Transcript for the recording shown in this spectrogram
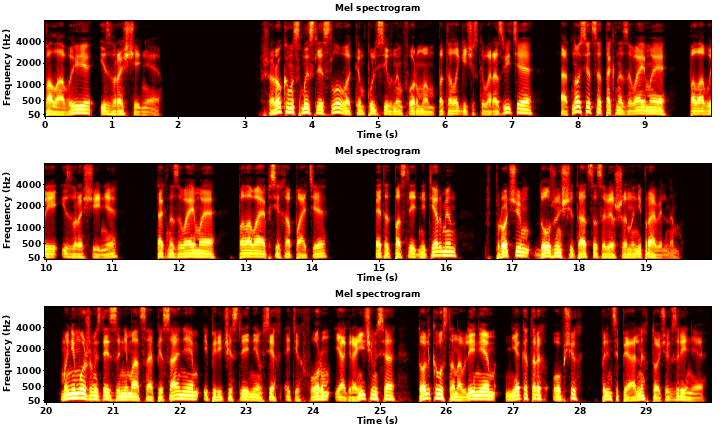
Половые извращения В широком смысле слова к компульсивным формам патологического развития относятся так называемые половые извращения, так называемая половая психопатия. Этот последний термин, впрочем, должен считаться совершенно неправильным. Мы не можем здесь заниматься описанием и перечислением всех этих форм и ограничимся только установлением некоторых общих принципиальных точек зрения.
